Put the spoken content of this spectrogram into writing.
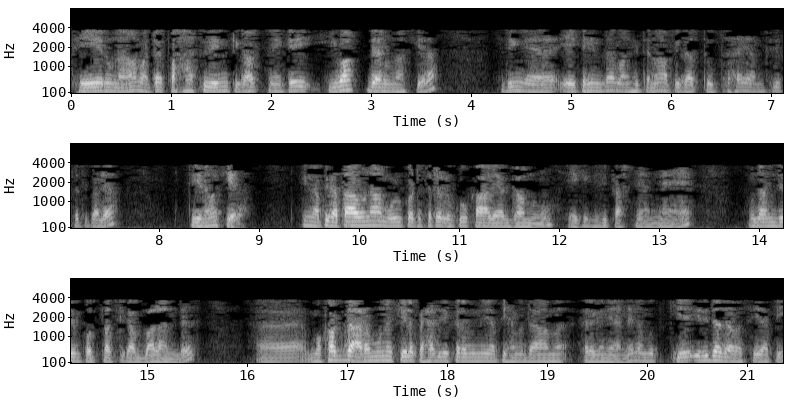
තේරුණා මට පහසුවෙන් ටිකක් මේකේ ඉවක් දැනුණා කියලා. ඉතින් ඒකින්ද මම හිතනවා අපි ගත්ත උත්සාහය යම් කිසි ප්‍රතිඵලයක් තියෙනවා කියලා. ඉතින් අපි කතා වුණා මුල් කොටසට ලොකු කාලයක් ගමු. ඒකේ කිසි ප්‍රශ්නයක් නැහැ. උනන්දුවෙන් පොත්පත් ටිකක් බලන්න. මොකක්ද අරමුණ කියලා පැහැදිලි කරමිනුයි අපි හැමදාම කරගෙන යන්නේ. නමුත් ඉරිදා දවසේ අපි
